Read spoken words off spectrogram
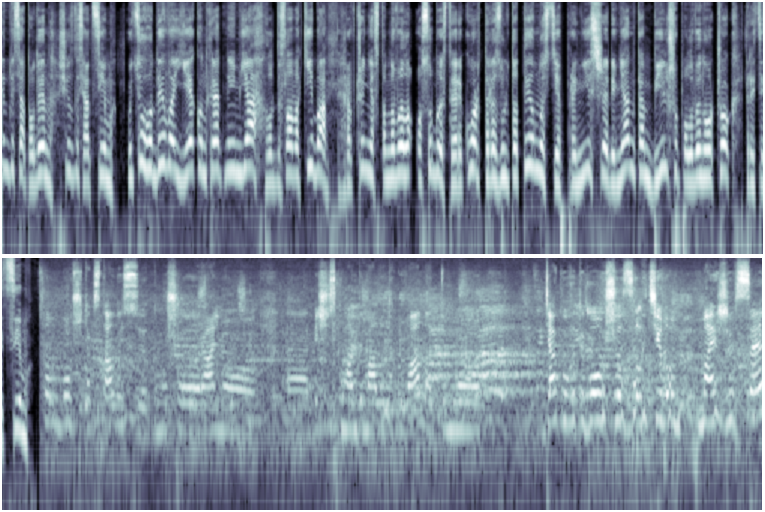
71-67. У цього дива є конкретне ім'я Владислава Кіба. Гравчиня встановила особистий рекорд результативності, принісши рівнянкам більшу половину очок 37. Слава Богу, що так сталося, тому що реально е, більшість команди мало атакувала, тому дякувати Богу, що залетіло майже все,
